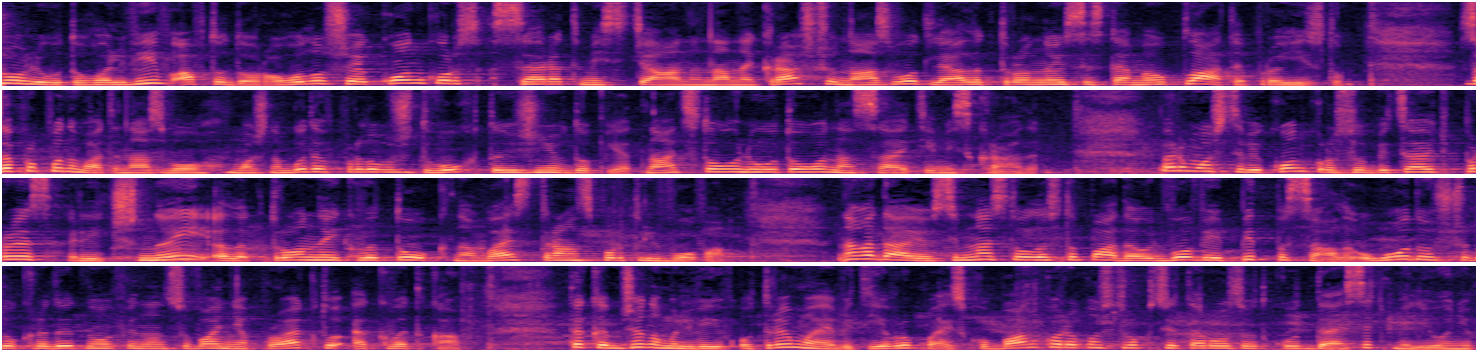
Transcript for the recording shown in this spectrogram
1 лютого Львів Автодор оголошує конкурс серед містян на найкращу назву для електронної системи оплати проїзду. Запропонувати назву можна буде впродовж двох тижнів до 15 лютого на сайті міськради. Переможцеві конкурсу обіцяють приз річний електронний квиток на весь транспорт Львова. Нагадаю, 17 листопада у Львові підписали угоду щодо кредитного фінансування проекту «Е-квитка». Таким чином Львів отримає від Європейського банку реконструкції та розвитку 10 мільйонів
